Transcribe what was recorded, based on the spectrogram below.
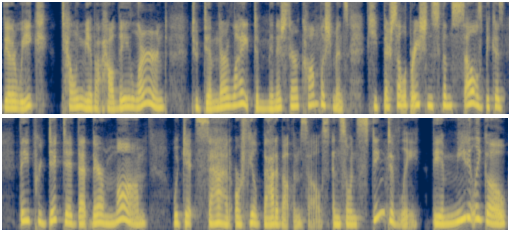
the other week telling me about how they learned to dim their light, diminish their accomplishments, keep their celebrations to themselves because they predicted that their mom would get sad or feel bad about themselves. And so instinctively, they immediately go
